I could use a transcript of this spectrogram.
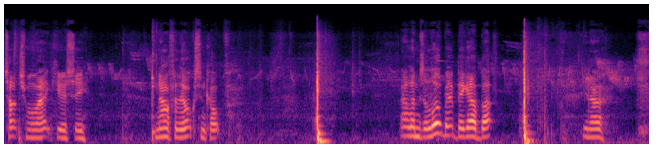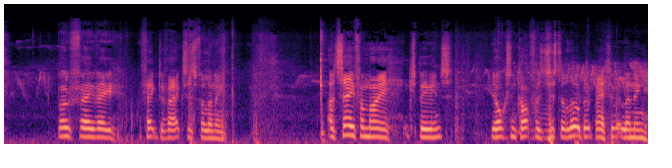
touch more accuracy. Now for the Ochsenkopf. Alum's a little bit bigger, but you know, both very, very effective axes for limbing. I'd say from my experience, the Ochsenkopf is just a little bit better at limbing.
